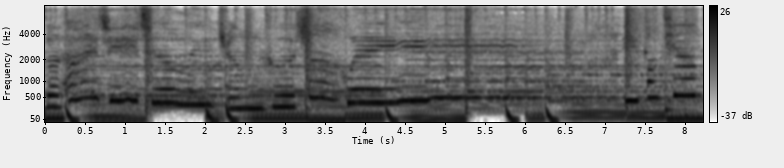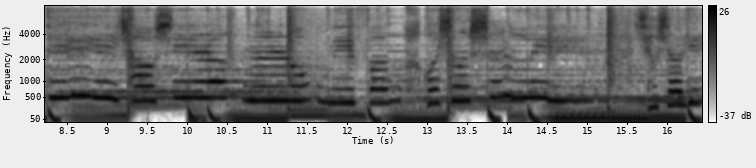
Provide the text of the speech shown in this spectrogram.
断爱，几千里，镌刻着回忆。一方天地，一潮汐，让人如迷繁华盛世里，桥下一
